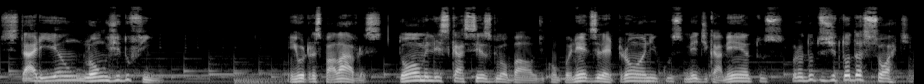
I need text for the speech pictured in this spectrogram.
estariam longe do fim. Em outras palavras, tome-lhe escassez global de componentes eletrônicos, medicamentos, produtos de toda sorte,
